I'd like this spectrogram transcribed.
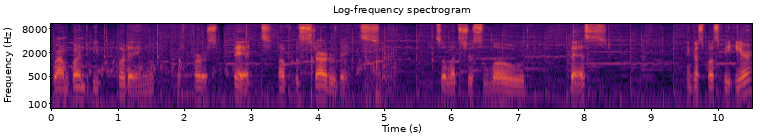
where I'm going to be putting the first bit of the starter base. So let's just load this. I think I'm supposed to be here.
